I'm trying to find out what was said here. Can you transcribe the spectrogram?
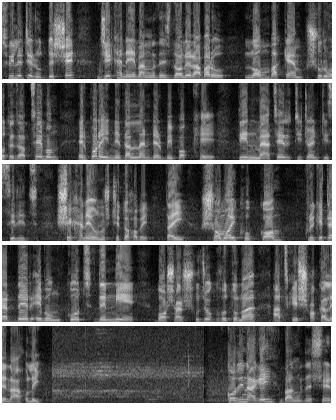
সিলেটের উদ্দেশ্যে, যেখানে বাংলাদেশ দলের আবারও লম্বা ক্যাম্প শুরু হতে যাচ্ছে এবং এরপরেই নেদারল্যান্ডের বিপক্ষে তিন ম্যাচের টি টোয়েন্টি সিরিজ সেখানে অনুষ্ঠিত হবে। তাই সময় খুব কম ক্রিকেটারদের এবং কোচদের নিয়ে বসার সুযোগ হতো না আজকে সকালে না হলেই। কদিন আগেই বাংলাদেশের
